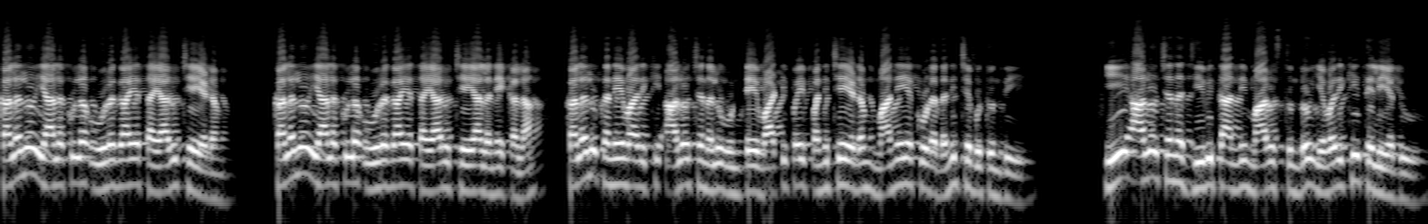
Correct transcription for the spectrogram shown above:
కలలో యాలకుల ఊరగాయ తయారు చేయడం. కలలో యాలకుల ఊరగాయ తయారు చేయాలనే కళ కలలు కనేవారికి ఆలోచనలు ఉంటే వాటిపై పనిచేయడం మానేయకూడదని చెబుతుంది. ఏ ఆలోచన జీవితాన్ని మారుస్తుందో ఎవరికీ తెలియదు.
